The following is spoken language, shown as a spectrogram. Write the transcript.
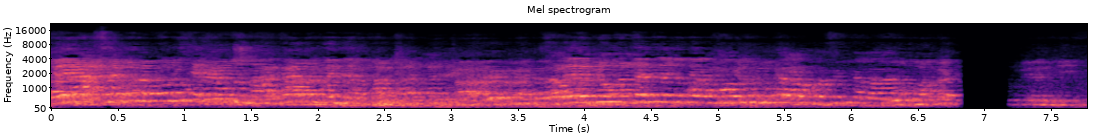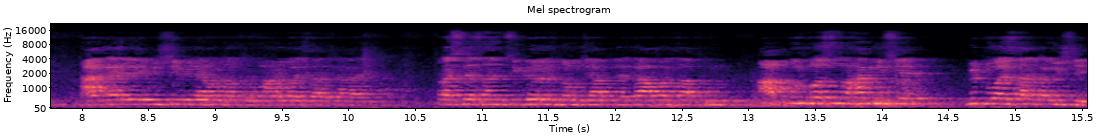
ए, असं कोण बोलू शकत नाही. मला काय म्हणताय ते? ए, मी उत्तर देतो त्याला, माऊली त्याला उपस्थित केला. विनंती हा काय लय विषय आपण वाढवायचा काय प्रशासनाची गरज नव्हती आपल्या गावात आपण आपण बसून हा विषय मिटवायसारखा विषय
